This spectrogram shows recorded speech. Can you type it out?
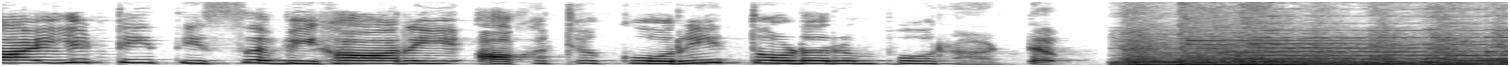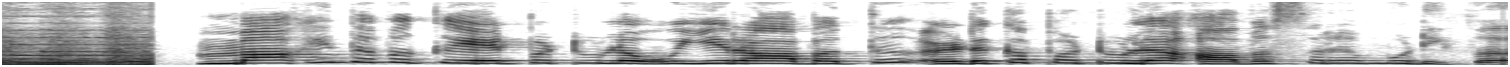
தையிட்டி திச விகாரை அகற்றக்கோரி தொடரும் போராட்டம். மகிந்தவுக்கு ஏற்பட்டுள்ள உயிராபத்து எடுக்கப்பட்டுள்ள அவசர முடிவு.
